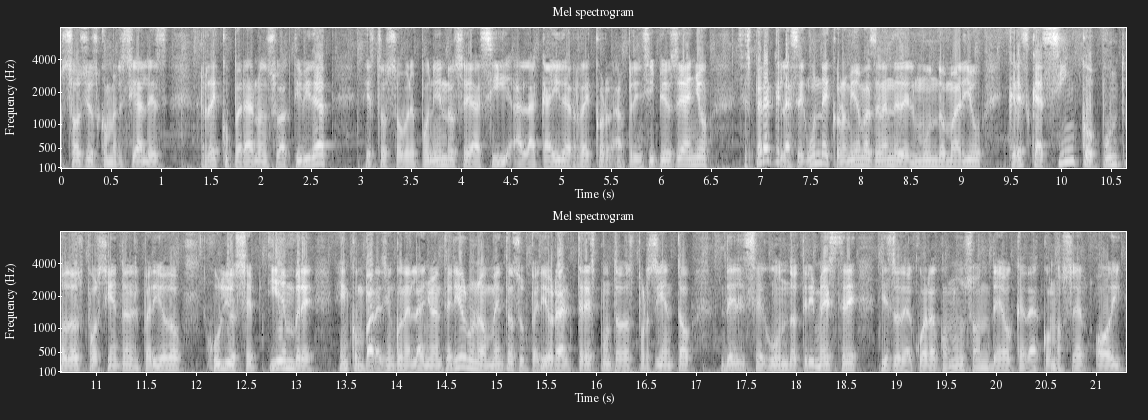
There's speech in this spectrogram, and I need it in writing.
socios comerciales recuperaron su actividad. Esto sobreponiéndose así a la caída récord a principios de año. Se espera que la segunda economía más grande del mundo, Mario, crezca 5.2% en el periodo julio-septiembre en comparación con el año anterior, un aumento superior al 3.2% del segundo trimestre, y esto de acuerdo con un sondeo que da a conocer hoy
